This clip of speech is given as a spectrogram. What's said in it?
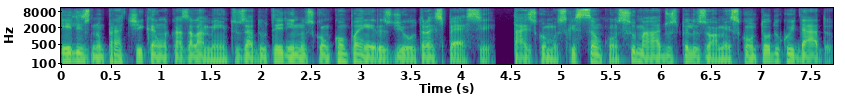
eles não praticam acasalamentos adulterinos com companheiros de outra espécie, tais como os que são consumados pelos homens com todo cuidado,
